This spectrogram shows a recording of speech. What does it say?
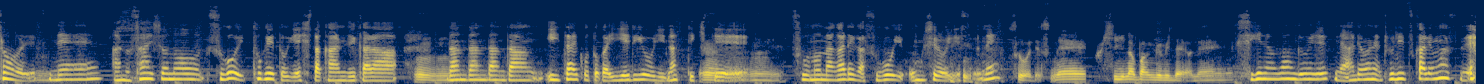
そうですね。うん、あの、最初のすごいトゲトゲした感じから、うんうん、だんだんだんだん言いたいことが言えるようになってきて、うんうん、その流れがすごい面白いですよね。そうですね。不思議な番組だよね。不思議な番組ですね。あれはね、取り憑かれますね。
